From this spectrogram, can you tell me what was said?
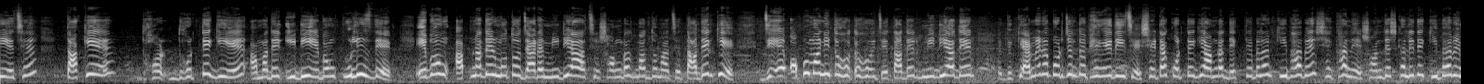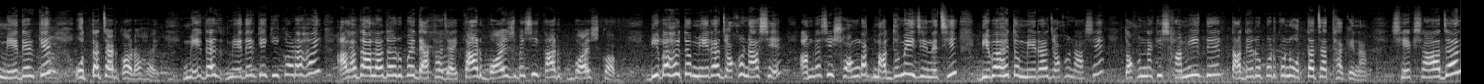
দিয়েছে, তাকে ধরতে গিয়ে আমাদের ইডি এবং পুলিশদের এবং আপনাদের মতো যারা মিডিয়া আছে, সংবাদ মাধ্যম আছে, তাদেরকে যে অপমানিত হতে হয়েছে, তাদের মিডিয়াদের ক্যামেরা পর্যন্ত ভেঙে দিয়েছে, সেটা করতে গিয়ে আমরা দেখতে পেলাম কীভাবে সেখানে সন্দেশখালিতে কীভাবে মেয়েদেরকে অত্যাচার করা হয়। মেয়েদের, মেয়েদেরকে কি করা হয়? আলাদা আলাদা রূপে দেখা যায়, কার বয়স বেশি, কার বয়স কম। বিবাহিত মেয়েরা যখন আসে, আমরা সেই সংবাদ মাধ্যমেই জেনেছি, বিবাহিত মেয়েরা যখন আসে, তখন নাকি স্বামীদের, তাদের ওপর কোনো অত্যাচার থাকে না। শেখ শাহজাহান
